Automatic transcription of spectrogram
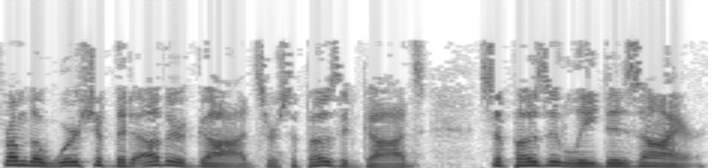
from the worship that other gods or supposed gods supposedly desire.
